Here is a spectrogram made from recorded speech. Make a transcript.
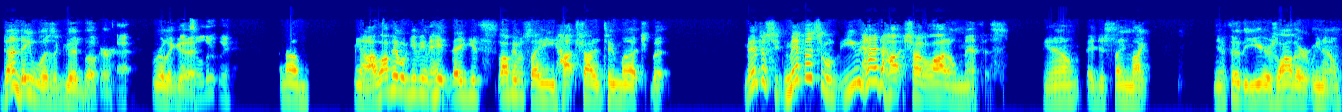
Dundee was a good booker, uh, really good. Absolutely. Um, you know, a lot of people give him. Hey, they get a lot of people say he hot shotted too much, but Memphis, Memphis, you had to hot shot a lot on Memphis. You know, it just seemed like, you know, through the years, a lot of their, you know,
